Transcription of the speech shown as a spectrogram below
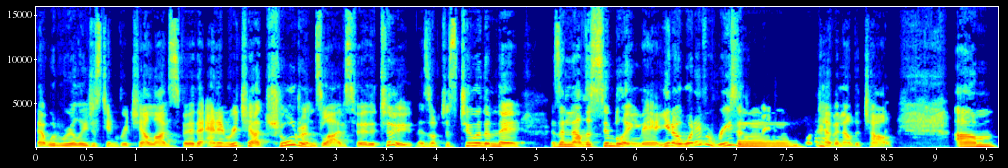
that would really just enrich our lives further and enrich our children's lives further too. There's not just two of them there. There's another sibling there. You know, whatever reason, mm. want to have another child. Um,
